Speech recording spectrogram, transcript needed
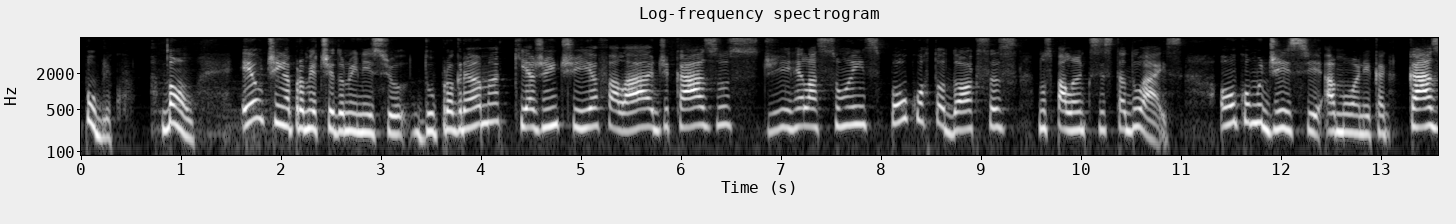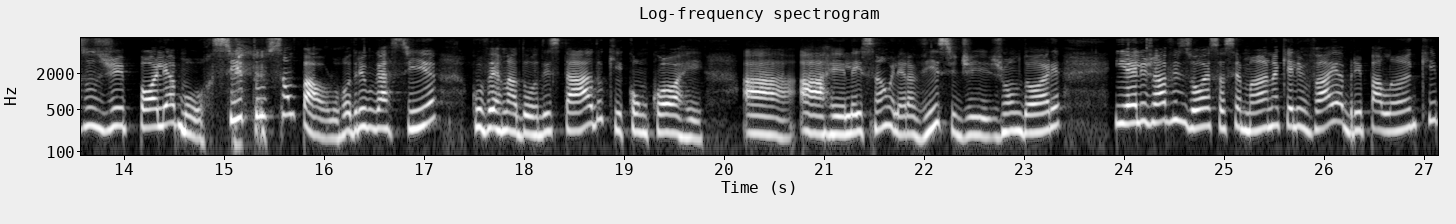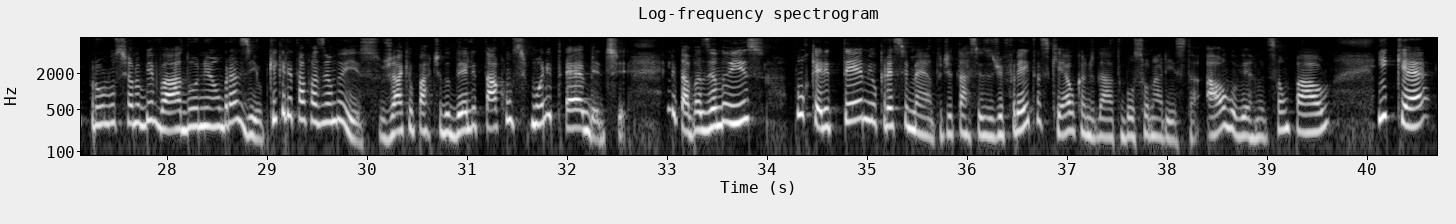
público. Bom, eu tinha prometido no início do programa que a gente ia falar de casos de relações pouco ortodoxas nos palanques estaduais. Ou, como disse a Mônica, casos de poliamor. Cito São Paulo. Rodrigo Garcia, governador do estado, que concorre à, à reeleição, ele era vice de João Dória, e ele já avisou essa semana que ele vai abrir palanque para o Luciano Bivar do União Brasil. Por que, que ele está fazendo isso? Já que o partido dele está com Simone Tebet. Ele está fazendo isso porque ele teme o crescimento de Tarcísio de Freitas, que é o candidato bolsonarista ao governo de São Paulo, e quer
